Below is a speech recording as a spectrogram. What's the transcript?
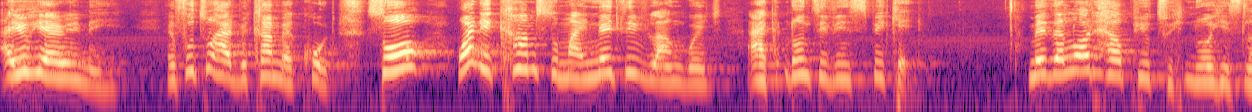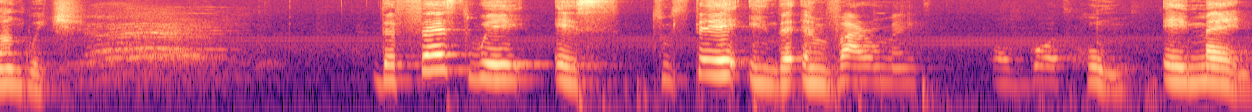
Are you hearing me? Efutu had become a code. So when it comes to my native language, I don't even speak it. May the Lord help you to know his language. The first way is to stay in the environment of God's home. Amen.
